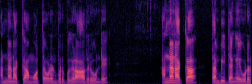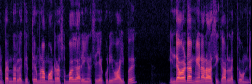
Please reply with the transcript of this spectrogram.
அண்ணன் அக்கா மூத்த உடன்பிறப்புகள் ஆதரவு உண்டு. அண்ணன் அக்கா தம்பி தங்கை உடன் பிறந்தவர்களுக்கு திருமணம் போன்ற சுபகாரியங்கள் செய்யக்கூடிய வாய்ப்பு இந்த வருடம் மீனராசிக்காரர்களுக்கு உண்டு.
